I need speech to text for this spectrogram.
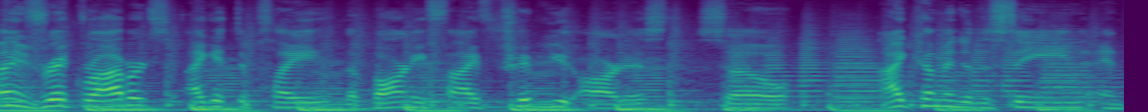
My name's Rik Roberts. I get to play the Barney Fife tribute artist. So I come into the scene and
